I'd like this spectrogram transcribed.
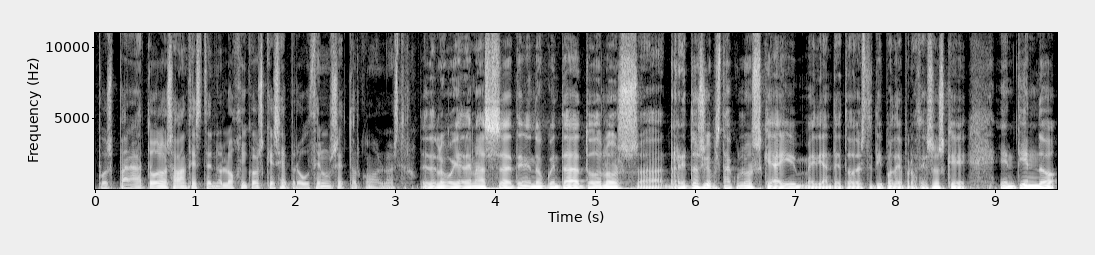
pues para todos los avances tecnológicos que se producen en un sector como el nuestro. Desde luego, y además eh, teniendo en cuenta todos los uh, retos y obstáculos que hay mediante todo este tipo de procesos que entiendo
